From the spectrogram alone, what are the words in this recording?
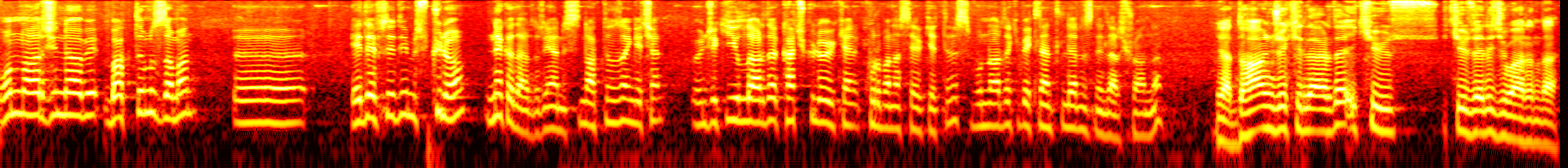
Onun haricinde abi baktığımız zaman e, hedeflediğimiz kilo ne kadardır? Yani sizin aklınızdan geçen önceki yıllarda kaç kiloyken kurbana sevk ettiniz? Bunlardaki beklentileriniz neler şu anda? Ya daha öncekilerde 200 250 civarında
